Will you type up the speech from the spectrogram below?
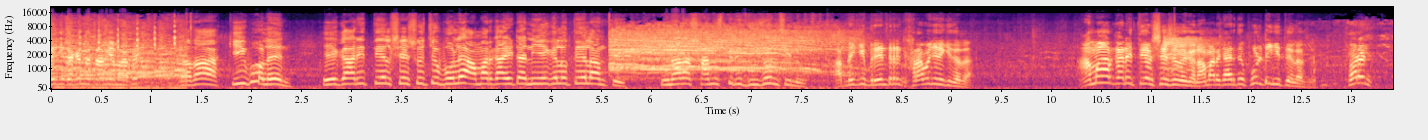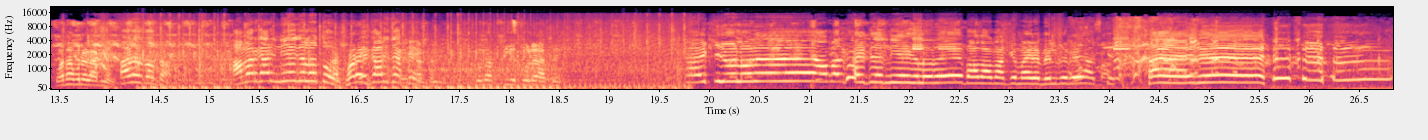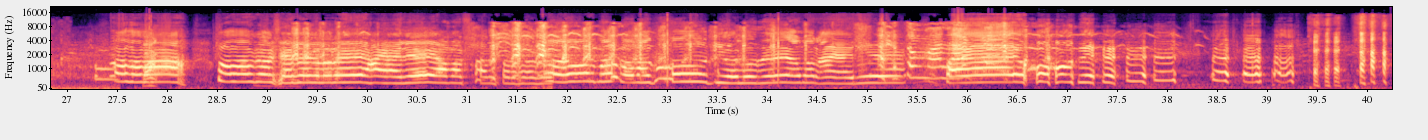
যে দেখেন না চাবি আমার হাতে? দাদা কি বলেন? এ গাড়ির তেল শেষ হয়েছে বলে আমার গাড়িটা নিয়ে গেল তেল আনতে। ওনারা স্বামী স্ত্রী দুজন ছিল। আপনি কি ব্রেন ট্রেন খারাপ হয়েছে নাকি দাদা? আমার গাড়ির তেল শেষ হয়ে গেল আমার গাড়িতে ফুল টিঙ্গি তেল আছে। সরেন কথা বলে লাভ নেই। আরে দাদা আমার গাড়ি নিয়ে গেল তো সরেন। গাড়ি দেখে কোথার থেকে চলে আসে? কি হলো রে? আমার গাড়িটা নিয়ে গেল রে। বাবা আমাকে মাইরে ফেলবে রে আজকে। রে। বাবা বাবা শেষ হয়ে গেল রে। হায় হায় রে, আমার সাড়ে মা বাবা গো, কি হলো রে? আমার হায় হায়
